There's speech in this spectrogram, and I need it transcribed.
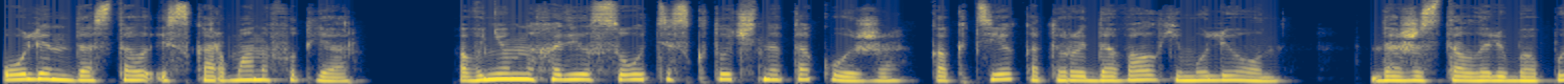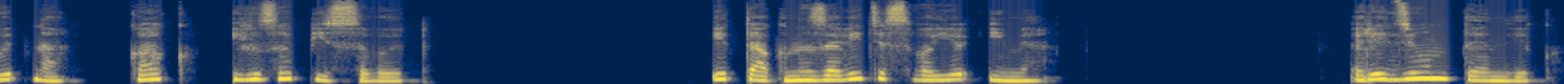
Олин достал из кармана футляр. В нем находился оттиск точно такой же, как те, которые давал ему Леон. Даже стало любопытно, как их записывают. Итак, назовите свое имя. Редион Тенвик.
